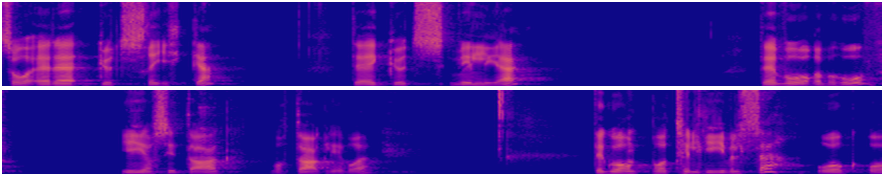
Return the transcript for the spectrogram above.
Så er det Guds rike. Det er Guds vilje. Det er våre behov. Gi oss i dag vårt daglige brød. Det går på tilgivelse og å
